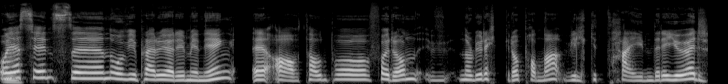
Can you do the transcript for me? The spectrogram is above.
Og Mm. jeg syns eh, noe vi pleier å gjøre i min gjeng, eh, avtalen på forhånd når du rekker opp hånda, hvilke tegn dere gjør.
